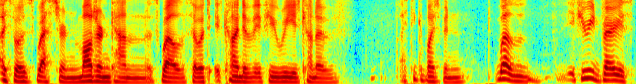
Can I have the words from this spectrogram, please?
i suppose western modern canon as well so it, it kind of if you read kind of i think it might have been well if you read various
